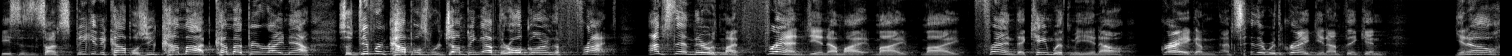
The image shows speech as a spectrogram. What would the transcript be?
He says, So I'm speaking to couples. You come up. Come up here right now. So different couples were jumping up. They're all going to the front. I'm sitting there with my friend, you know, my, my, my friend that came with me, you know, Greg. I'm, I'm sitting there with Greg, you know, I'm thinking, you know,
